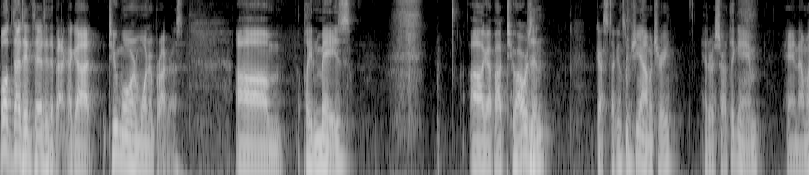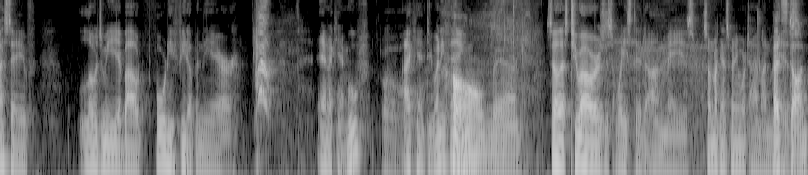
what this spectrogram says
Well, I did, I did it back. I got two more and one in progress. Um, I played Maize. Uh, I got about two hours in. Got stuck in some geometry. Had to restart the game, and now my save loads me about 40 feet up in the air. and I can't move. I can't do anything. Oh man, So that's two hours just wasted on Maize. So I'm not going to spend any more time on Maize. that's done.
